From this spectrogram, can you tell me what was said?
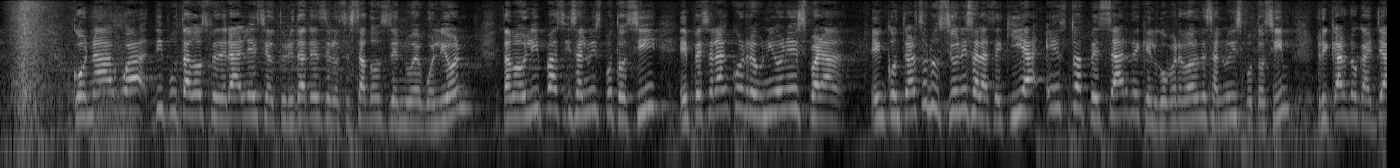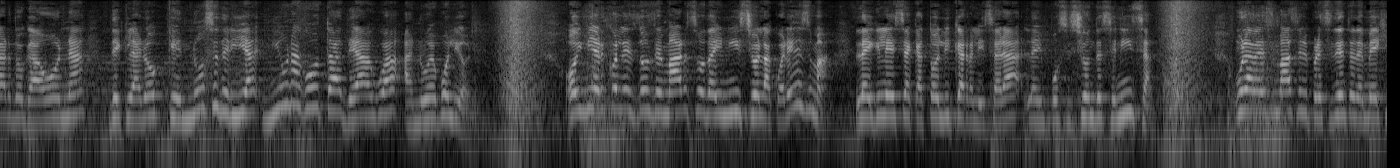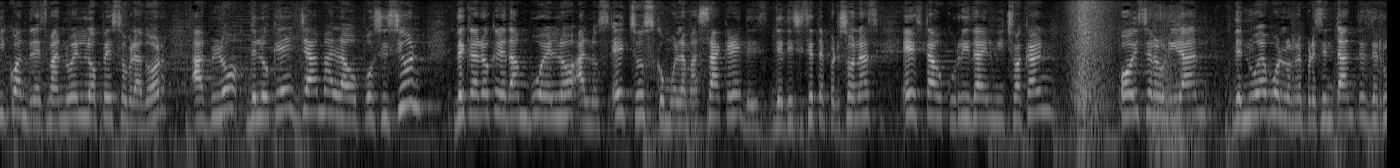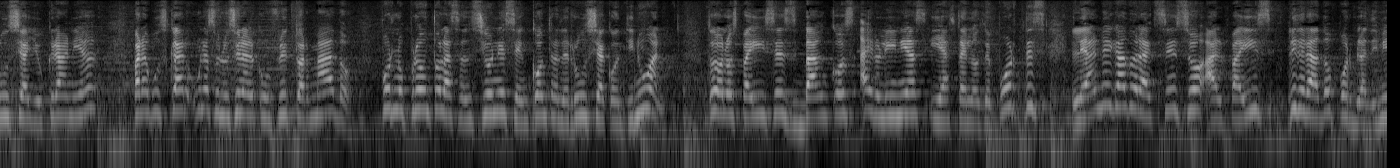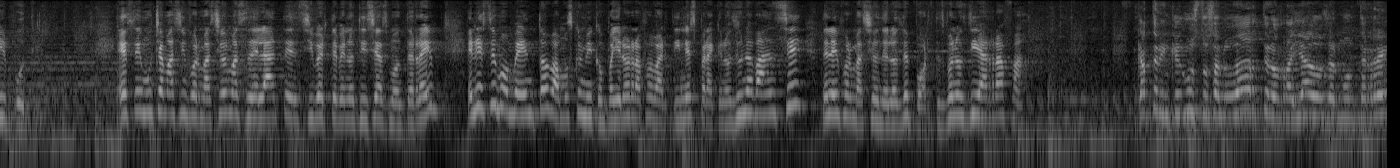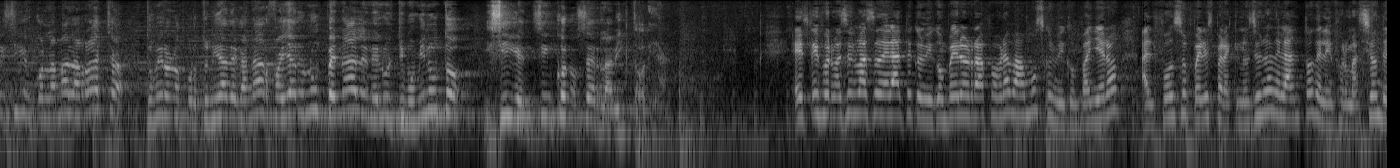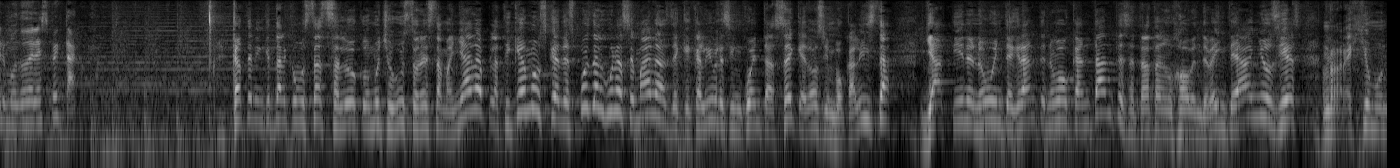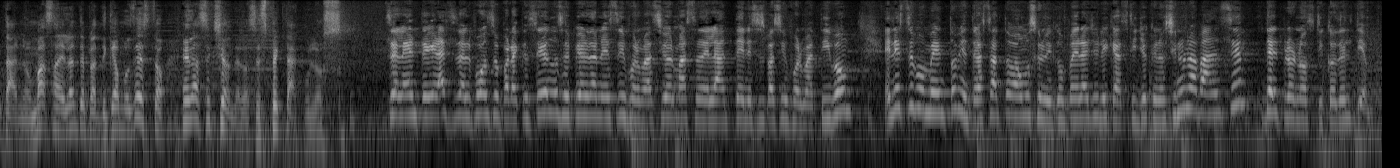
Con agua, diputados federales y autoridades de los estados de Nuevo León, Tamaulipas y San Luis Potosí empezarán con reuniones para encontrar soluciones a la sequía, esto a pesar de que el gobernador de San Luis Potosí, Ricardo Gallardo Gaona, declaró que no cedería ni una gota de agua a Nuevo León. Hoy miércoles 2 de marzo da inicio la cuaresma. La Iglesia Católica realizará la imposición de ceniza. Una vez más, el presidente de México, Andrés Manuel López Obrador, habló de lo que él llama la oposición. Declaró que le dan vuelo a los hechos como la masacre de, 17 personas, esta ocurrida en Michoacán. Hoy se reunirán de nuevo los representantes de Rusia y Ucrania para buscar una solución al conflicto armado. Por lo pronto, las sanciones en contra de Rusia continúan. Todos los países, bancos, aerolíneas y hasta en los deportes le han negado el acceso al país liderado por Vladimir Putin. Esta y mucha más información más adelante en Ciber TV Noticias Monterrey. En este momento vamos con mi compañero Rafa Martínez para que nos dé un avance de la información de los deportes. Buenos días, Rafa. Catherine, qué gusto saludarte. Los rayados del Monterrey siguen con la mala racha. Tuvieron la oportunidad de ganar, fallaron un penal en el último minuto y siguen sin conocer la victoria. Esta información más adelante con mi compañero Rafa. Ahora vamos con mi compañero Alfonso Pérez para que nos dé un adelanto de la información del mundo del espectáculo. Catherine, ¿qué tal? ¿Cómo estás? Te saludo con mucho gusto en esta mañana. Platiquemos que después de algunas semanas de que Calibre 50 se quedó sin vocalista, ya tiene nuevo integrante, nuevo cantante. Se trata de un joven de 20 años y es Regio Montano. Más adelante platicamos de esto en la sección de los espectáculos. Excelente, gracias Alfonso. Para que ustedes no se pierdan esta información más adelante en este espacio informativo. En este momento, mientras tanto, vamos con mi compañera Julie Castillo que nos tiene un avance del pronóstico del tiempo.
